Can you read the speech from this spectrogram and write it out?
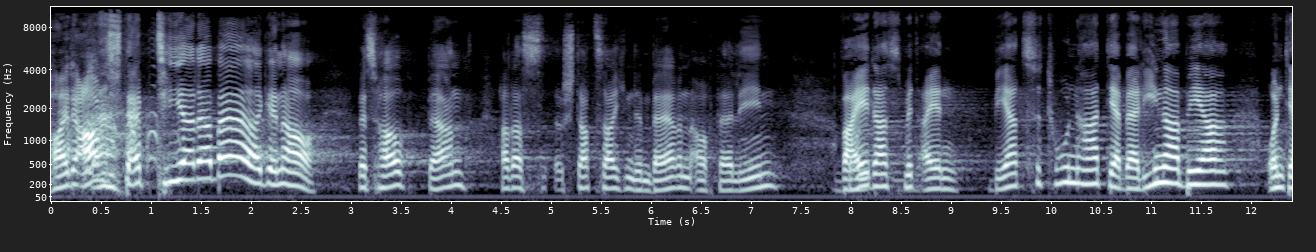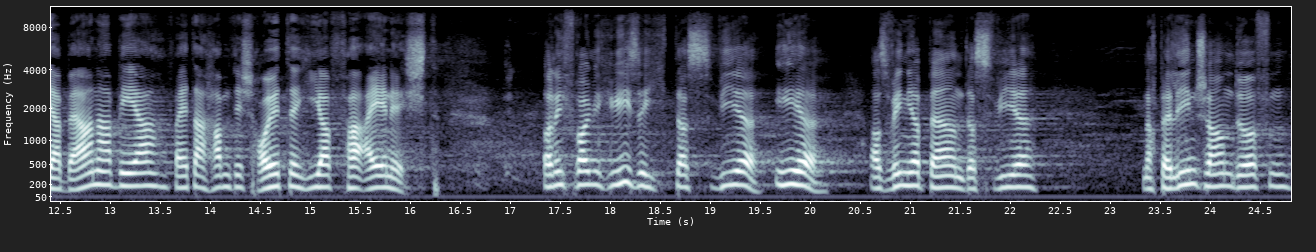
Heute Abend steppt hier der Bär, genau. Weshalb Bern hat das Stadtzeichen den Bären, auch Berlin. Weil das mit einem Bär zu tun hat, der Berliner Bär und der Berner Bär, weiter haben sich heute hier vereinigt. Und ich freue mich riesig, dass wir, ihr als Vineyard Bern, dass wir nach Berlin schauen dürfen,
